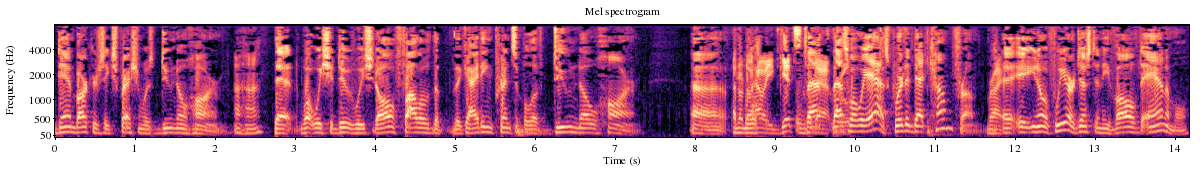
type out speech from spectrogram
Dan Barker's expression was "do no harm." Uh huh. that what we should do, we should all follow the, the guiding principle of do no harm. Uh, I don't know how he gets to that. that's rule. what we ask. Where did that come from? Right. Uh, you know, if we are just an evolved animal,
